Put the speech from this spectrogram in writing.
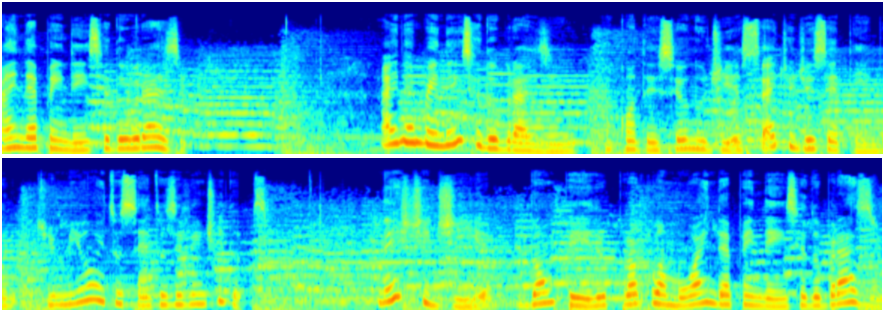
a independência do Brasil. A independência do Brasil aconteceu no dia 7 de setembro de 1822. Neste dia, Dom Pedro proclamou a independência do Brasil,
